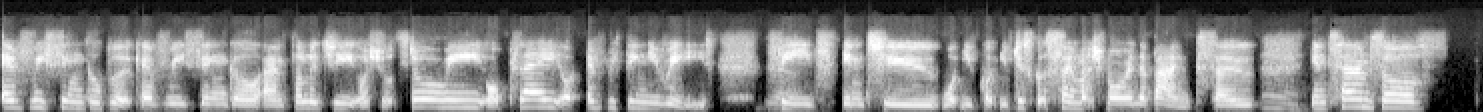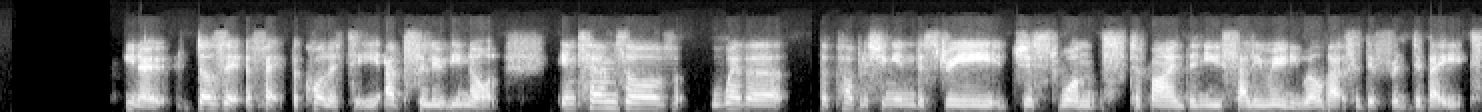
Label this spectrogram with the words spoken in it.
every single book, every single anthology or short story or play or everything you read yeah. feeds into what you've got. You've just got so much more in the bank. So, mm. in terms of you know, does it affect the quality? Absolutely not. In terms of whether the publishing industry just wants to find the new Sally Rooney. Well, that's a different debate.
